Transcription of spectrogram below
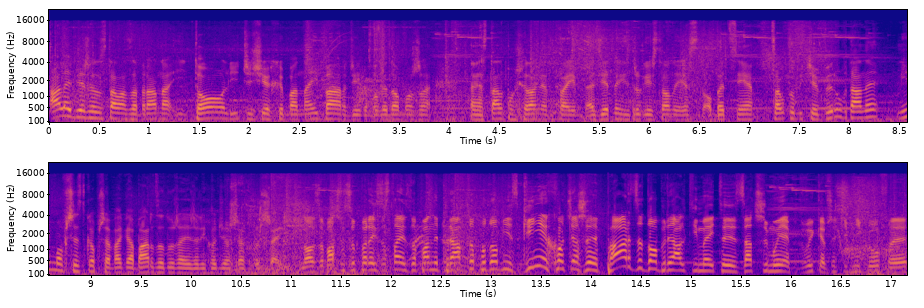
ale wieża została zabrana i to liczy się chyba najbardziej, no bo wiadomo, że e, stan posiadania tutaj z jednej i z drugiej strony jest obecnie całkowicie wyrównany. Mimo wszystko przewaga bardzo duża, jeżeli chodzi o szef plus 6. No zobaczmy, Super Ace zostaje złapany, prawdopodobnie zginie, chociaż e, bardzo dobry ultimate e, zatrzymuje dwójkę przeciwników. e,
